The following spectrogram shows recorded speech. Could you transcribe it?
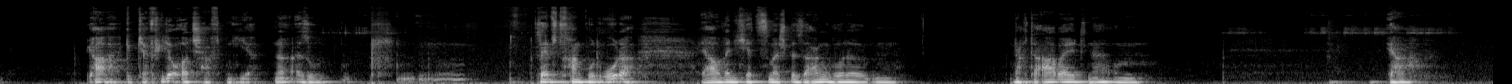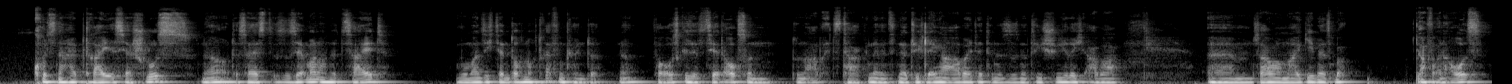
ja, gibt ja viele Ortschaften hier. Ne? Also selbst Frankfurt oder. Ja, und wenn ich jetzt zum Beispiel sagen würde, hm, nach der Arbeit, ne, um ja, kurz nach halb drei ist ja Schluss. Ne? Das heißt, es ist ja immer noch eine Zeit, wo man sich dann doch noch treffen könnte. Ne? Vorausgesetzt, sie hat auch so einen, so einen Arbeitstag. Ne? Wenn sie natürlich länger arbeitet, dann ist es natürlich schwierig, aber ähm, sagen wir mal, gehen wir jetzt mal davon aus,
